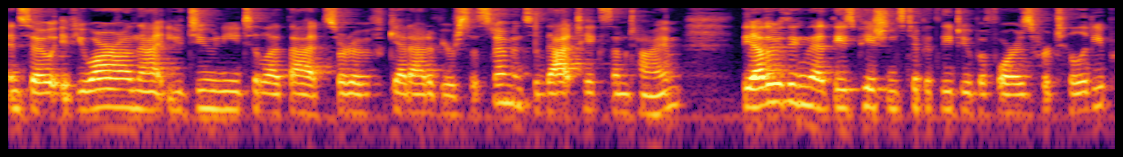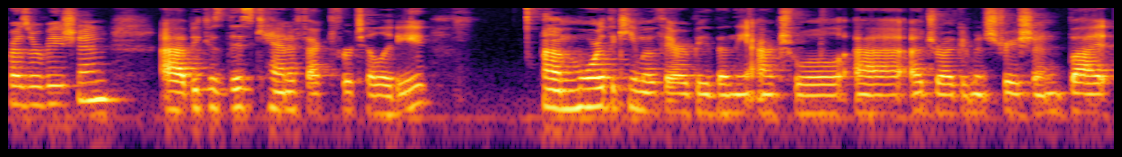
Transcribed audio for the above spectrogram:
And so if you are on that, you do need to let that sort of get out of your system. And so that takes some time. The other thing that these patients typically do before is fertility preservation, uh, because this can affect fertility. Um, more the chemotherapy than the actual uh, drug administration. But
